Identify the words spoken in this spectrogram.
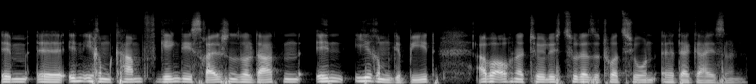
im, äh, in ihrem Kampf gegen die israelischen Soldaten in ihrem Gebiet, aber auch natürlich zu der Situation äh, der Geiseln.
